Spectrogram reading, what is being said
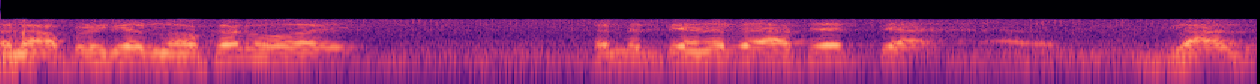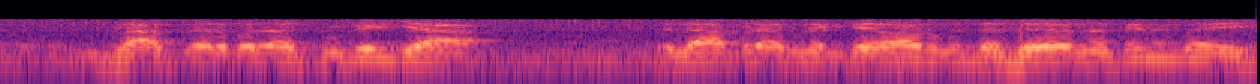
અને આપણે ઘેર નોકર હોય, અને તેને પાસે ગ્લાસ ગ્લાસ બધા છૂટી ગયા, એટલે આપણે એમને કહેવાનું કે દધાયો નથી ને ભાઈ?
